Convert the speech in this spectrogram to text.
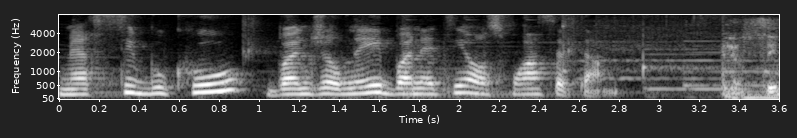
Merci beaucoup. Bonne journée, bon été. On se voit en septembre. Merci.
